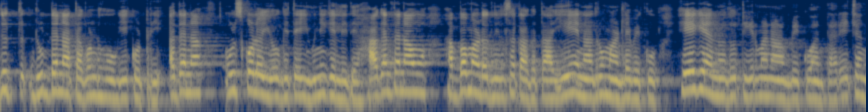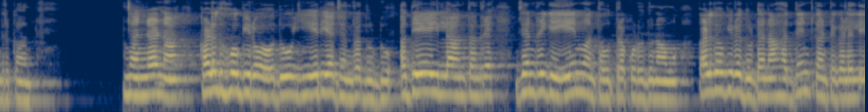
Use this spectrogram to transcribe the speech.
ದುಡ್ಡು ದುಡ್ಡನ್ನು ತಗೊಂಡು ಹೋಗಿ ಕೊಟ್ರಿ. ಅದನ್ನು ಉಳಿಸ್ಕೊಳ್ಳೋ ಯೋಗ್ಯತೆ ಇವನಿಗೆಲ್ಲಿದೆ? ಹಾಗಂತ ನಾವು ಹಬ್ಬ ಮಾಡೋದು ನಿಲ್ಸೋಕ್ಕಾಗತ್ತಾ? ಏನಾದರೂ ಮಾಡಲೇಬೇಕು. ಹೇಗೆ ಅನ್ನೋದು ತೀರ್ಮಾನ ಆಗಬೇಕು ಅಂತಾರೆ ಚಂದ್ರಕಾಂತ್. ನನ್ನಣ್ಣ ಕಳೆದು ಹೋಗಿರೋದು ಏರಿಯಾ ಜನರ ದುಡ್ಡು. ಅದೇ ಇಲ್ಲ ಅಂತಂದರೆ ಜನರಿಗೆ ಏನು ಅಂತ ಉತ್ತರ ಕೊಡೋದು ನಾವು? ಕಳೆದು ಹೋಗಿರೋ ದುಡ್ಡನ್ನು ಹದಿನೆಂಟು ಗಂಟೆಗಳಲ್ಲಿ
